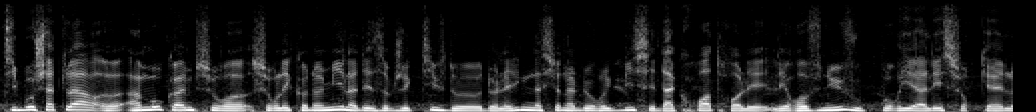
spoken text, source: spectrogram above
Thibaut Châtelard, un mot quand même sur, sur l'économie. L'un des objectifs de, la Ligue nationale de rugby, c'est d'accroître les, revenus. Vous pourriez aller sur quel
